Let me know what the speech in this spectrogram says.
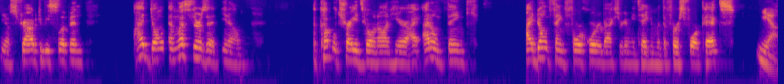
you know, Stroud could be slipping. I don't unless there's a you know a couple trades going on here. I, I don't think I don't think four quarterbacks are going to be taken with the first four picks. Yeah.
